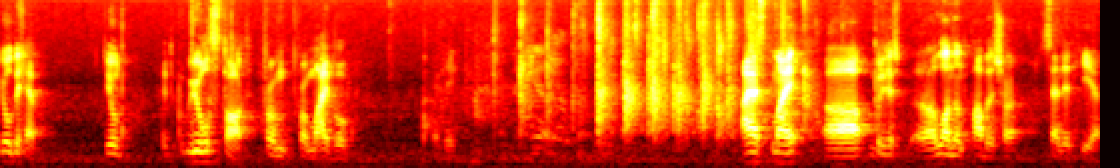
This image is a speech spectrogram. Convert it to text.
you'll be happy. You'll, it, we will start from, from my book okay. I asked my uh, British uh, London publisher send it here.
